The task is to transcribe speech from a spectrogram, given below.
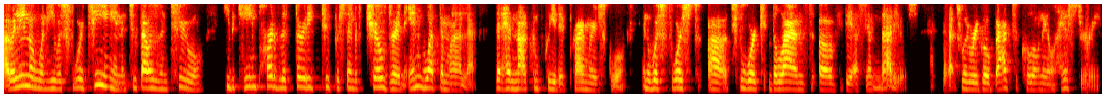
Avelino, when he was 14 in 2002, he became part of the 32% of children in Guatemala that had not completed primary school and was forced uh, to work the lands of the hacendarios. That's where we go back to colonial history.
